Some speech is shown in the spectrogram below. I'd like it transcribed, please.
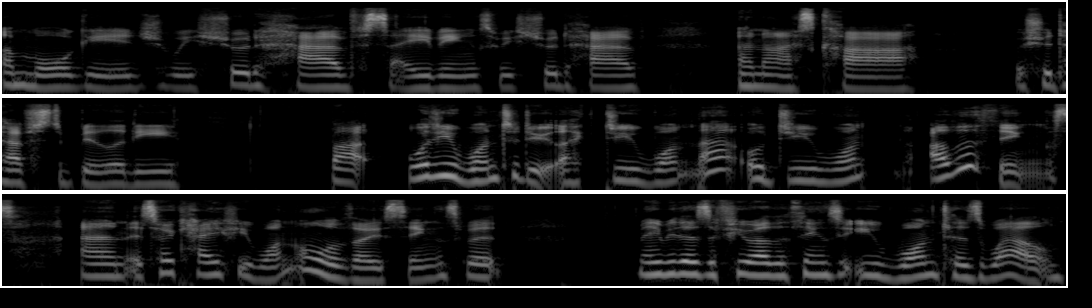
a mortgage, we should have savings, we should have a nice car, we should have stability. But what do you want to do? Like, do you want that or do you want other things? And it's okay if you want all of those things, but maybe there's a few other things that you want as well.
